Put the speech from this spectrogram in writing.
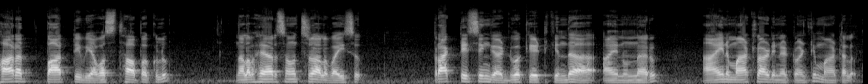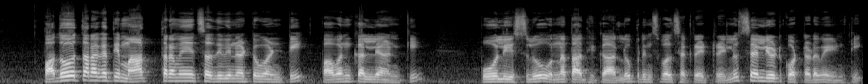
భారత్ పార్టీ వ్యవస్థాపకులు నలభై ఆరు సంవత్సరాల వయసు ప్రాక్టీసింగ్ అడ్వకేట్ కింద ఆయన ఉన్నారు. ఆయన మాట్లాడినటువంటి మాటలు. పదో తరగతి మాత్రమే చదివినటువంటి పవన్ కళ్యాణ్కి పోలీసులు ఉన్నతాధికారులు ప్రిన్సిపల్ సెక్రటరీలు సెల్యూట్ కొట్టడం ఏంటి?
